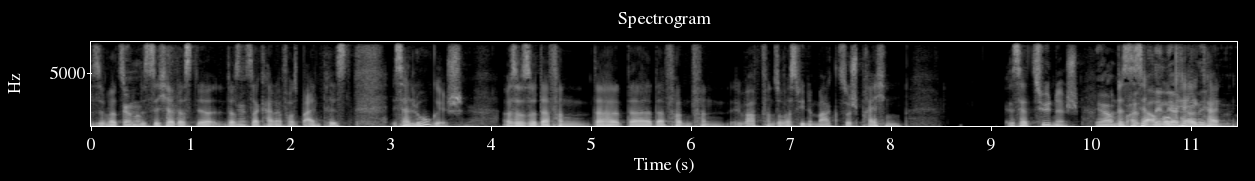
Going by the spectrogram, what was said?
sind wir zumindest genau. sicher, dass, der, dass uns da keiner vors Bein pisst. Ist ja logisch. Also so davon, da, da, davon, von überhaupt von sowas wie einem Markt zu sprechen, ist ja zynisch. Ja, und es ist ja auch okay, ja kein,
